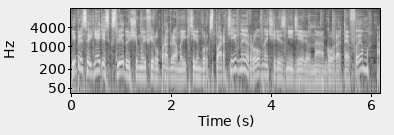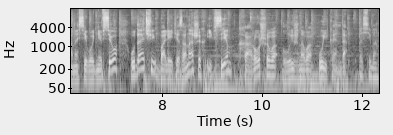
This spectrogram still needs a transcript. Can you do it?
И присоединяйтесь к следующему эфиру программы «Екатеринбург спортивный» ровно через неделю на Город ФМ. А на сегодня все. Удачи, болейте за наших и всем хорошего лыжного уикенда. Спасибо.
